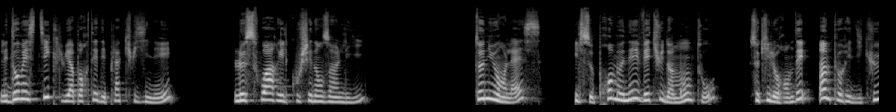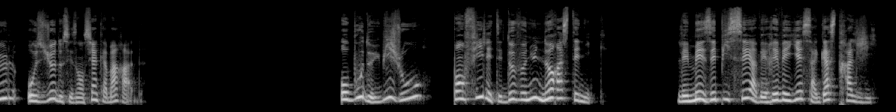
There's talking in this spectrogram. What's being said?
Les domestiques lui apportaient des plats cuisinés, le soir il couchait dans un lit. Tenu en laisse, il se promenait vêtu d'un manteau, ce qui le rendait un peu ridicule aux yeux de ses anciens camarades. Au bout de huit jours, Pamphile était devenu neurasthénique. Les mets épicés avaient réveillé sa gastralgie.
